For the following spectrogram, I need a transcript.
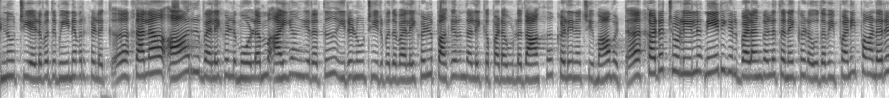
எண்ணூற்றி எழுபது மீனவர்களுக்கு தலா ஆறு வலைகள் மூலம் ஐயாயிரத்து இருநூற்றி இருபது வலைகள் பகிர்ந்தளிக்கப்பட உள்ளதாக கிளிநொச்சி மாவட்ட கடற்றொழில் நீரியல் வளங்கள் திணைக்கள உதவி பணிப்பாளர்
